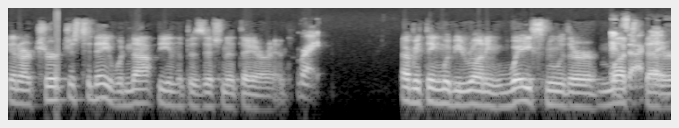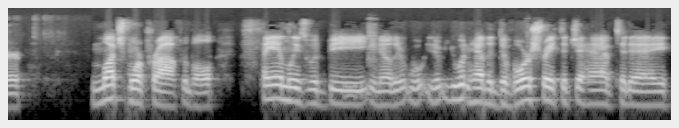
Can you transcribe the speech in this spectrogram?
in our churches today would not be in the position that they are in. Right. Everything would be running way smoother, much exactly. better, much more profitable. Families would be, you know, you wouldn't have the divorce rate that you have today.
